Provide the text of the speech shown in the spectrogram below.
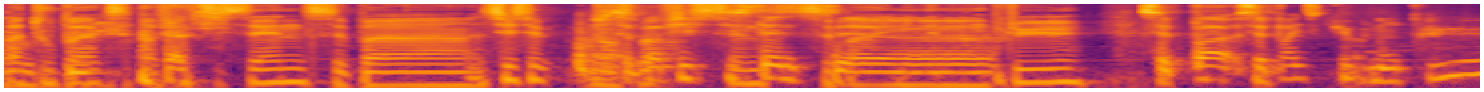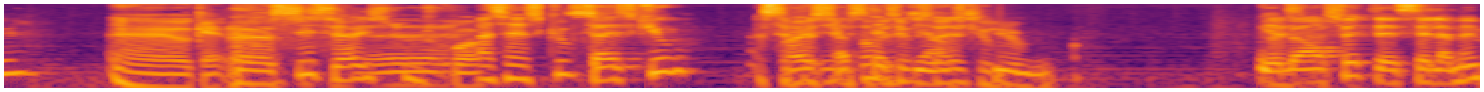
pas. Tupac, c'est pas 50 Cent, c'est pas. Si, c'est. Non, C'est pas 50 Cent, c'est pas Eminem euh, non plus. C'est pas, c'est pas Ice Cube non plus. Euh, ok. Euh, si, c'est Ice Cube, Euh, je crois. Ah, c'est Ice Cube C'est Ice Cube? C'est Ouais, possible, c'est Ice Cube. Et Ouais, ben en fait, c'est la même.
